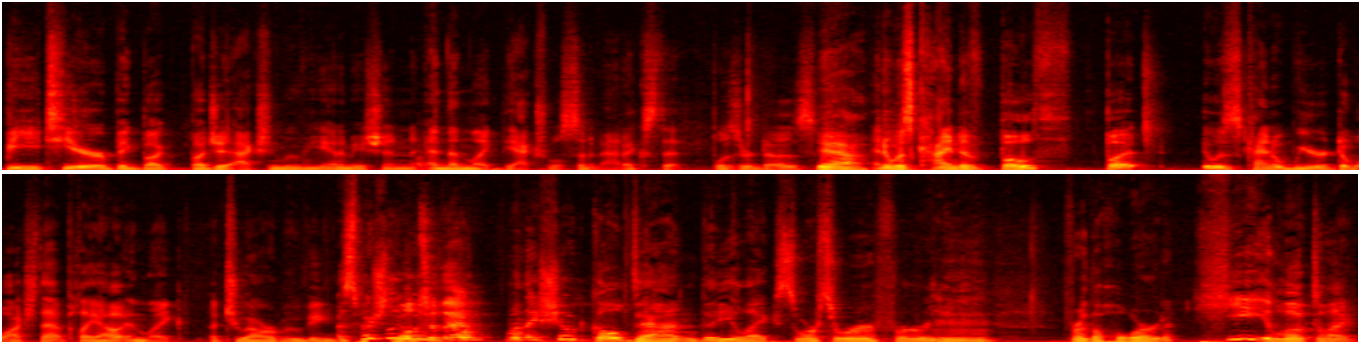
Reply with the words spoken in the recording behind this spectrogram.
B tier big bu- budget action movie animation and then like the actual cinematics that Blizzard does. Yeah. And it was kind of both, but it was kind of weird to watch that play out in like a 2-hour movie. especially Well, when, to that- when, when they showed Gul'dan, the like sorcerer for Mm-hmm. the for the Horde. He looked like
